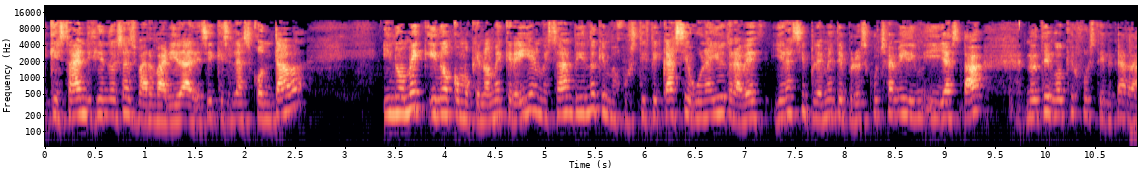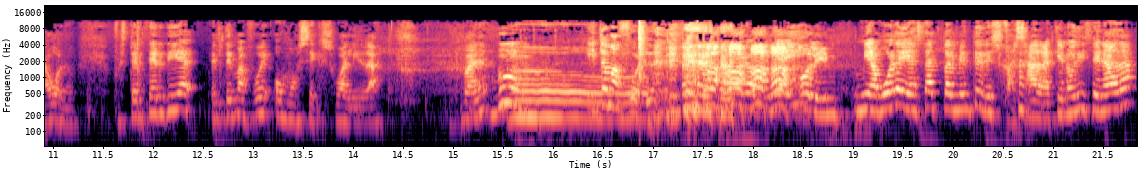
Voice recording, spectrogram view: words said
que estaban diciendo esas barbaridades y que se las contaba y no me y no como que no me creían me estaban pidiendo que me justificase una y otra vez y era simplemente pero escúchame y, y ya está no tengo que justificar nada bueno pues tercer día el tema fue homosexualidad vale Y toma full. Y ahí, Olin. mi abuela ya está totalmente desfasada, que no dice nada.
